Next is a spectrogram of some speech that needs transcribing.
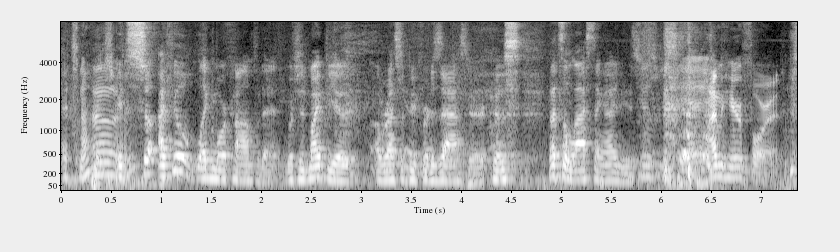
it's nice. It's so I feel like more confident, which it might be a, a recipe for disaster because that's the last thing I need. I'm here for it.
